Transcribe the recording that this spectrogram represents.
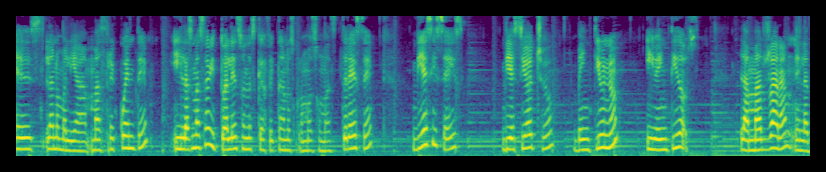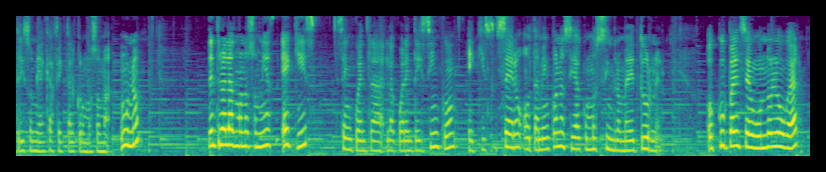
es la anomalía más frecuente y las más habituales son las que afectan a los cromosomas 13, 16, 18, 21 y 22. La más rara es la trisomía que afecta al cromosoma 1. Dentro de las monosomías X se encuentra la 45X0 o también conocida como síndrome de Turner. Ocupa el segundo lugar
